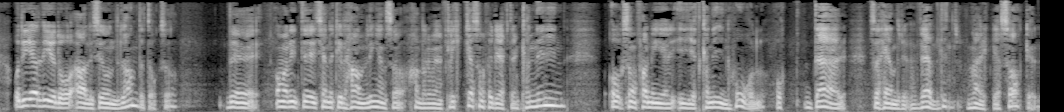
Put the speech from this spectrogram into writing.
Och det gäller ju då Alice i Underlandet också. Det, om man inte känner till handlingen så handlar det om en flicka som följer efter en kanin och som far ner i ett kaninhål och där så händer det väldigt märkliga saker.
